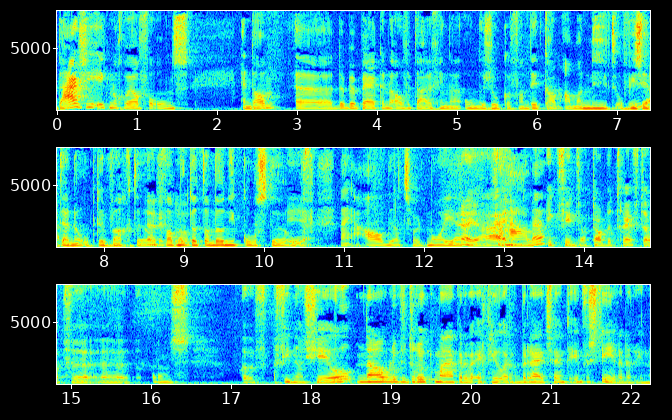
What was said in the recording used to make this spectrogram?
daar zie ik nog wel voor ons. En dan eh, de beperkende overtuigingen onderzoeken van dit kan allemaal niet. Of wie Ja. zit daar nou op te wachten? Ja, of wat klopt. moet dat dan wel niet kosten? Ja. Of nou ja, al dat soort mooie Nou ja, en verhalen. Ik vind wat dat betreft dat we eh, ons eh, financieel nauwelijks druk maken. Dat we echt heel erg bereid zijn te investeren daarin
